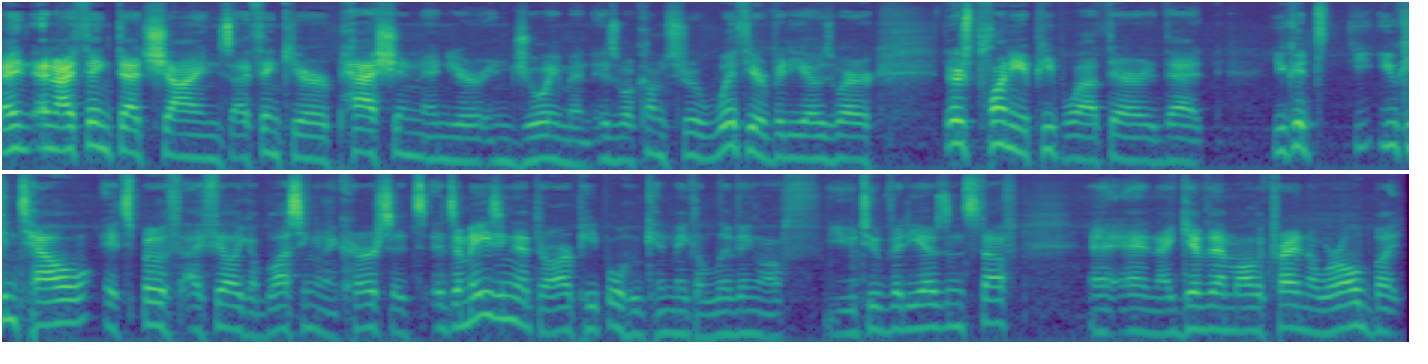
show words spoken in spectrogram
and and I think that shines. I think your passion and your enjoyment is what comes through with your videos. Where there's plenty of people out there that you could you can tell it's both. I feel like a blessing and a curse. It's it's amazing that there are people who can make a living off YouTube videos and stuff, and, and I give them all the credit in the world. But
